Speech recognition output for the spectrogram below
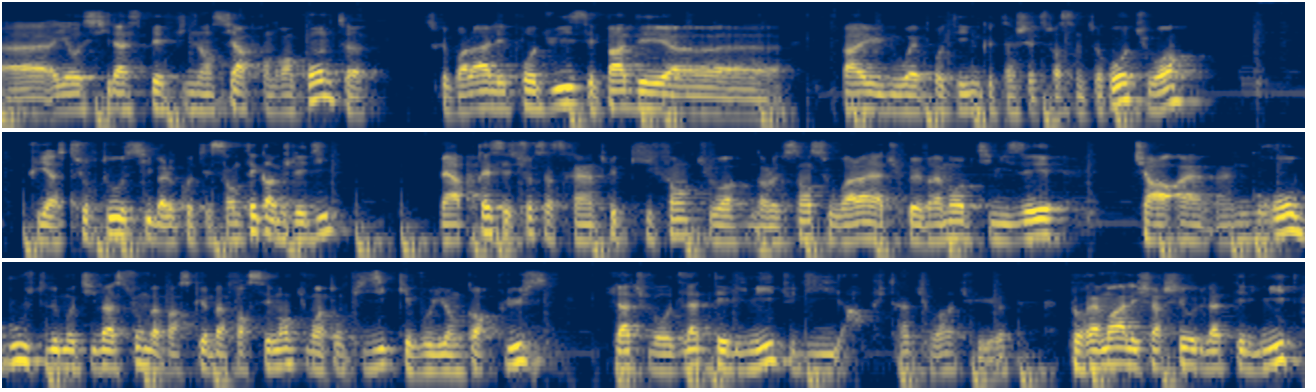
Euh, il y a aussi l'aspect financier à prendre en compte. Parce que voilà, les produits, c'est pas des, euh, pas une whey protéine que tu achètes 60 euros, tu vois. Puis il y a surtout aussi bah, le côté santé, comme je l'ai dit. Mais après, c'est sûr ça serait un truc kiffant, tu vois, dans le sens où voilà, tu peux vraiment optimiser. Tu as un, gros boost de motivation bah, parce que bah, forcément, tu vois ton physique qui évolue encore plus Là, tu vas au-delà de tes limites, tu dis, ah putain, tu vois, tu peux vraiment aller chercher au-delà de tes limites,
